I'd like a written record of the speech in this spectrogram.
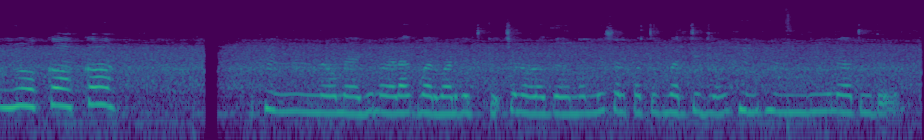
ಅಯ್ಯೋ ಅಕ್ಕ ಅಕ್ಕ ಹ್ಞೂ ನಾವು ಮ್ಯಾಗಿ ಮಾಡಕ್ಕೆ ಬರಬಾರ್ದಿತ್ತು ಕಿಚನ್ ಒಳಗೆ ಮಮ್ಮಿ ಸ್ವಲ್ಪ ಹೊತ್ತಿಗೆ ಬರ್ತಿದ್ಲು ಹ್ಞೂ ಹ್ಞೂ ಏನಾತಿದ್ದು ಅಯ್ಯೋ ಮಮ್ಮಿ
